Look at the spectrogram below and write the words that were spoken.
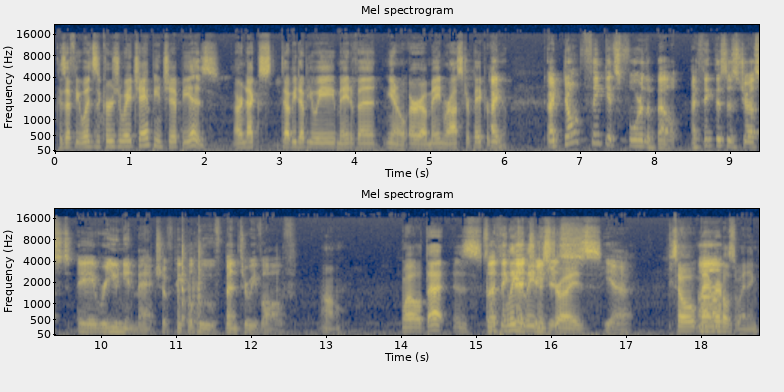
Because if he wins the Cruiserweight Championship, he is. Our next WWE main event, you know, or a main roster pay per view. I don't think it's for the belt. I think this is just a reunion match of people who've been through Evolve. Oh. Well, that is So completely that changes. destroys. Yeah. So Matt Um, Riddle's winning.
